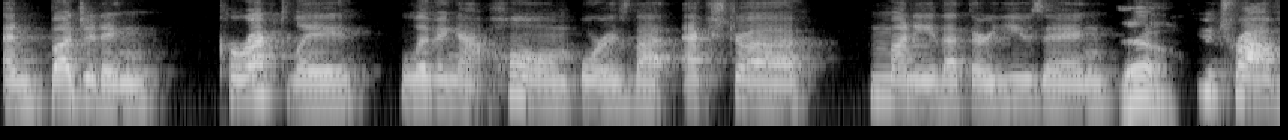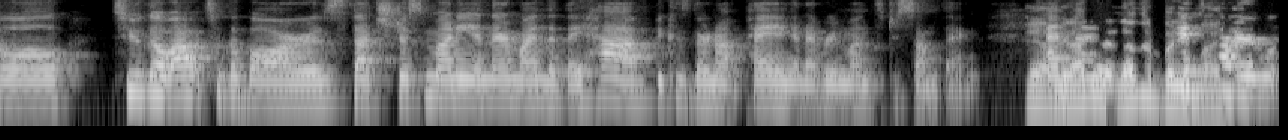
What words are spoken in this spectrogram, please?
and budgeting correctly living at home, or is that extra money that they're using Yeah. to travel, to go out to the bars? That's just money in their mind that they have because they're not paying it every month to something. Yeah. I mean, I got another buddy of mine. are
